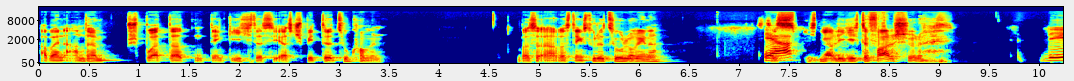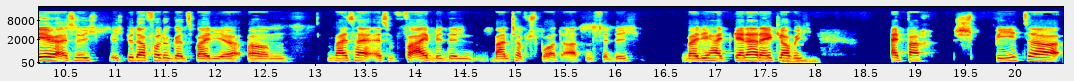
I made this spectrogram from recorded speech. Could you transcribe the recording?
Aber in anderen Sportarten denke ich, dass sie erst später dazukommen. Was, äh, was denkst du dazu, Lorena? ja. Das, liege ich da falsch? Oder? Nee, also ich, ich bin da voll und ganz bei dir. Ähm, weil es halt, also vor allem in den Mannschaftssportarten, finde ich, weil die halt generell, glaube ich, mhm. einfach später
